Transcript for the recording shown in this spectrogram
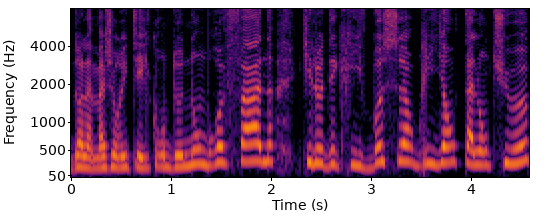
Dans la majorité, il compte de nombreux fans qui le décrivent bosseur, brillant, talentueux.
